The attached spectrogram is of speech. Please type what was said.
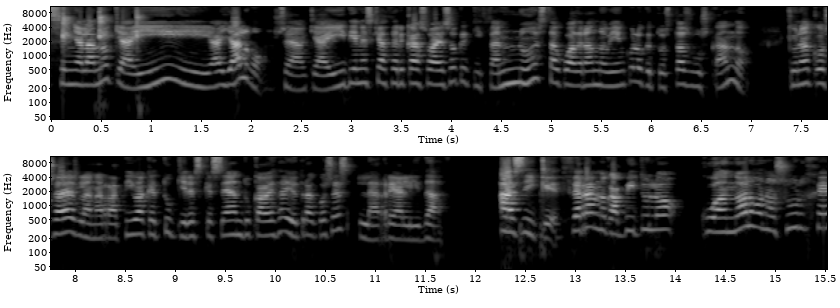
señalando que ahí hay algo, o sea, que ahí tienes que hacer caso a eso que quizá no está cuadrando bien con lo que tú estás buscando. Que una cosa es la narrativa que tú quieres que sea en tu cabeza y otra cosa es la realidad. Así que, cerrando capítulo, cuando algo no surge,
